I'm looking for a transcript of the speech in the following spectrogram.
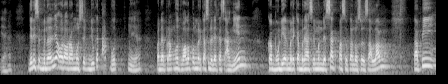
Ya. Jadi sebenarnya orang-orang musyrik juga takut ya pada perang Uhud walaupun mereka sudah di atas angin, kemudian mereka berhasil mendesak pasukan Rasulullah SAW. Tapi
